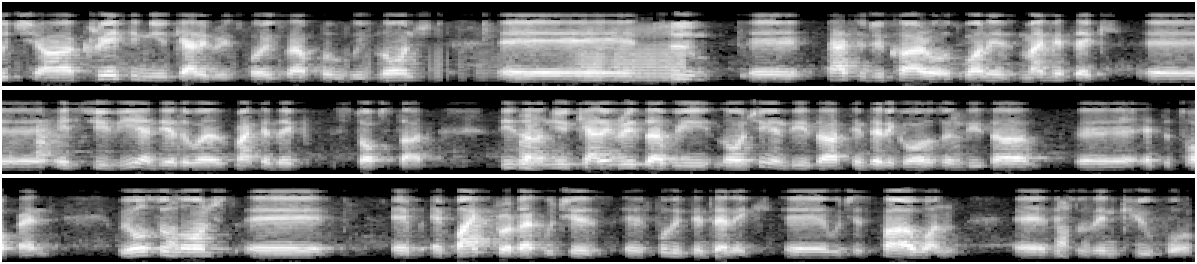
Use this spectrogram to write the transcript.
which are creating new categories. For example, we've launched uh, two uh, passenger car roads. One is Magnatec uh, SUV, and the other one is Magnatec Stop Start. These right. are new categories that we're launching, and these are synthetic oils, and these are uh, at the top end. We also launched a, a, a bike product, which is uh, fully synthetic, uh, which is Power One. Uh, this was in Q4.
